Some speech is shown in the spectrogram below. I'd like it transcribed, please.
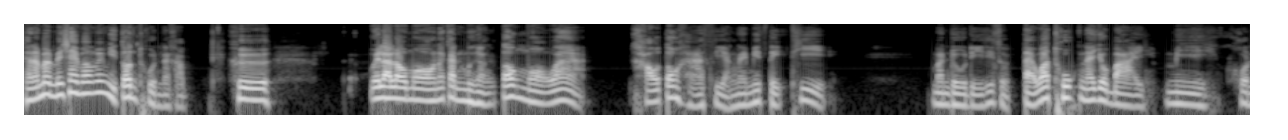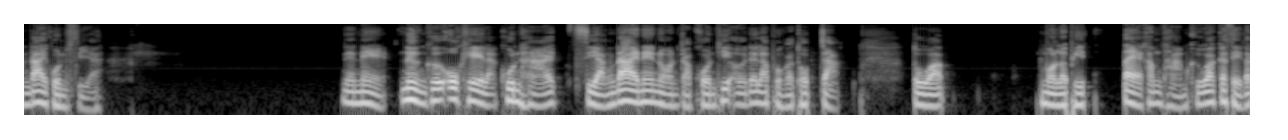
ฉะนั้นมันไม่ใช่ว่าไม่มีต้นทุนนะครับ คือเวลาเรามองนะการเมืองต้องมองว่าเขาต้องหาเสียงในมิติที่มันดูดีที่สุด แต่ว่าทุกนโยบายมีคนได้คนเสีย แน่ๆหนึ่งคือโอเคแหละคุณหาเสียงได้แน่นอนกับคนที่เออได้รับผลกระทบจากตัวมลพิษ แต่คำถามคือว่าเกษตร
